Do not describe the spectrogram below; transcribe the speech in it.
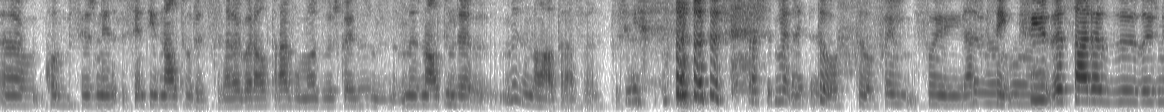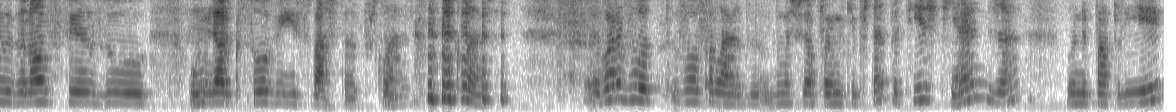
uh, como fez sentido na altura. Se calhar agora alterava uma ou duas coisas, mas, mas na altura. Sim. Mas não alterava. Sim. Estou, estou. Foi, foi, acho que sim. Boa. A Sara de 2019 fez o, o melhor que soube e isso basta. Portanto. Claro, claro. Agora vou, vou falar de, de, uma exposição que foi muito importante para ti este ano já, o Ne Paplier,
